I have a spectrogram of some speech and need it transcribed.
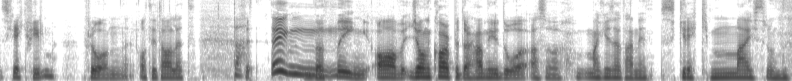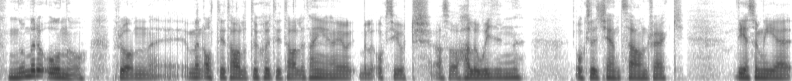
skräckfilm från 80-talet. The Thing! The Thing av John Carpenter. Han är ju då, alltså, man kan säga att han är skräckmaestro nummer uno från eh, men 80-talet och 70-talet. Han har också gjort alltså, Halloween, också ett känt soundtrack. Det som är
